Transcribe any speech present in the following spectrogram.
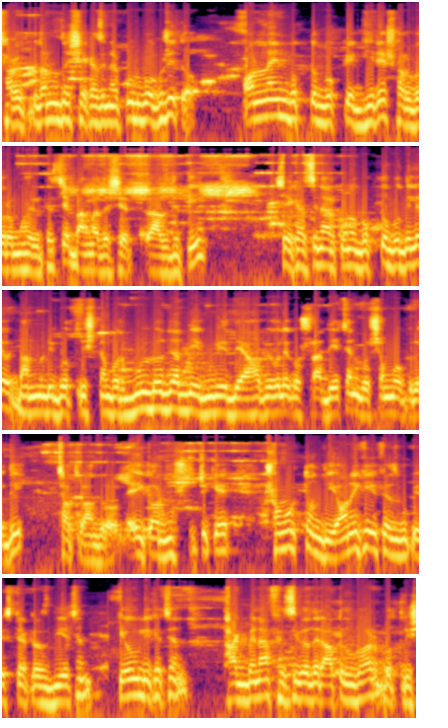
সাবেক প্রধানমন্ত্রী শেখ হাসিনার পূর্ব ঘোষিত অনলাইন বক্তব্যকে ঘিরে সরগরম হয়ে উঠেছে বাংলাদেশের রাজনীতি। শেখ হাসিনার কোনো বক্তব্য দিলে ধানমন্ডি বত্রিশ নম্বর বুলডোজার দিয়ে গুড়িয়ে দেওয়া হবে বলে ঘোষণা দিয়েছেন বৈষম্য বিরোধী ছাত্র আন্দোলন। এই কর্মসূচিকে সমর্থন দিয়ে অনেকেই ফেসবুকে স্ট্যাটাস দিয়েছেন। কেউ লিখেছেন, থাকবে না ফেসিবাদের আতুল ঘর, বত্রিশ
